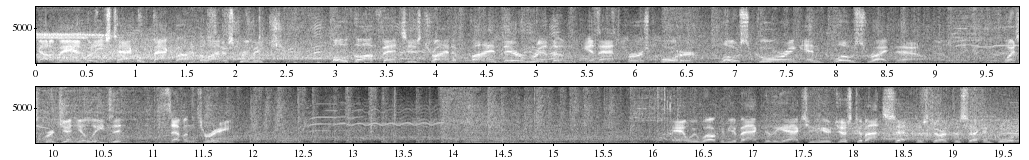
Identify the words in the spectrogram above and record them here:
Got a man, but he's tackled back behind the line of scrimmage. Both offenses trying to find their rhythm in that first quarter. Low scoring and close right now. West Virginia leads it 7-3. And we welcome you back to the action here. Just about set to start the second quarter.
